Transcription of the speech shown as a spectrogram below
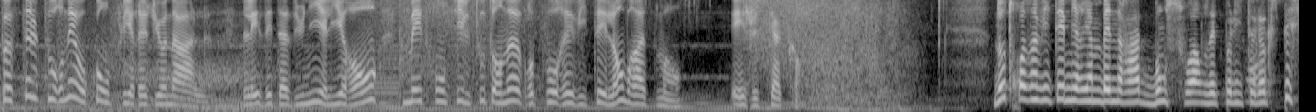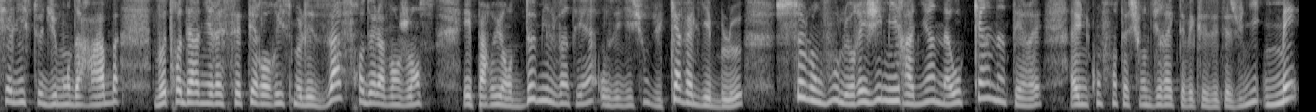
peuvent-elles tourner au conflit régional? Les États-Unis et l'Iran mettront-ils tout en œuvre pour éviter l'embrasement? Et jusqu'à quand? Nos trois invités, Myriam Benrad, bonsoir. Vous êtes politologue spécialiste du monde arabe. Votre dernier essai Terrorisme, les affres de la vengeance est paru en 2021 aux éditions du Cavalier Bleu. Selon vous, le régime iranien n'a aucun intérêt à une confrontation directe avec les États-Unis, mais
